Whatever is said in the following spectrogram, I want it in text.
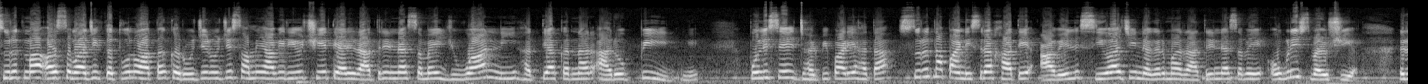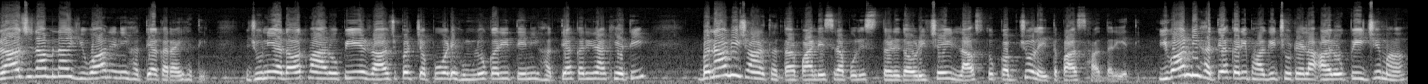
સુરતમાં અસામાજિક તત્વોનો આતંક રોજે રોજે સામે આવી રહ્યો છે, ત્યારે રાત્રિના સમયે યુવાનની હત્યા કરનાર આરોપીને પોલીસે ઝડપી પાડ્યા હતા. સુરતના પાંડેસરા ખાતે આવેલ શિવાજીનગરમાં રાત્રિના સમયે ઓગણીસ વર્ષીય રાજ નામના યુવાનની હત્યા કરાઈ હતી. જૂની અદાવતમાં આરોપીએ રાજ પર ચપ્પુ વડે હુમલો કરી તેની હત્યા કરી નાખી હતી. બનાવની જાણ થતાં પાંડેસરા પોલીસ સ્થળે દોડી જઈ લાશનો કબજો લઈ તપાસ હાથ ધરી હતી. યુવાનની હત્યા કરી ભાગી છૂટેલા આરોપી જેમાં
